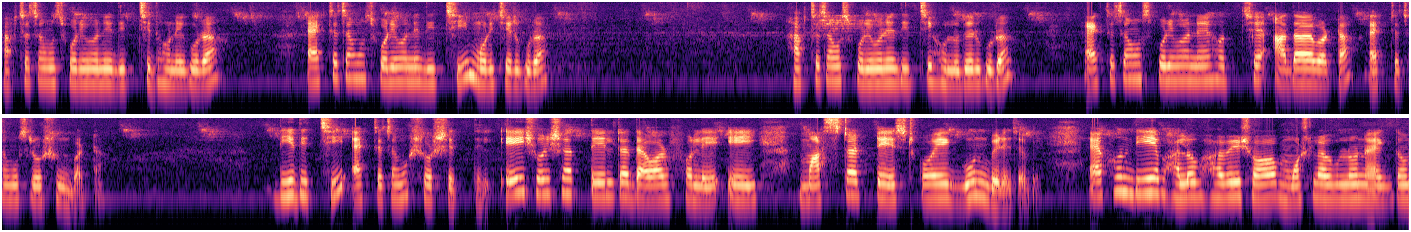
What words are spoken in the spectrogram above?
হাফ চা চামচ পরিমাণে দিচ্ছি ধনে গুঁড়া, এক চা চামচ পরিমাণে দিচ্ছি মরিচের গুঁড়া, হাফ চা চামচ পরিমাণে দিচ্ছি হলুদের গুঁড়া এক চা চামচ পরিমাণে হচ্ছে আদা বাটা এক চা চামচ রসুন বাটা। দিয়ে দিচ্ছি এক চা চামচ সর্ষের তেল। এই সরিষার তেলটা দেওয়ার ফলে এই মাছটার টেস্ট কয়েক গুণ বেড়ে যাবে। এখন দিয়ে ভালোভাবে সব মশলাগুলো একদম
